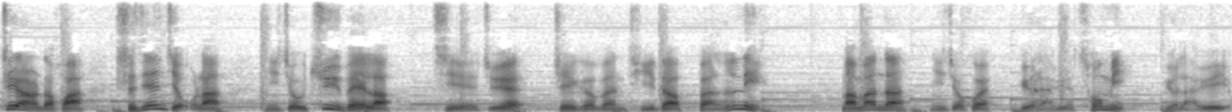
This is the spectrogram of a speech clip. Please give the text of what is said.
这样的话，时间久了，你就具备了解决。这个问题的本领，慢慢的你就会越来越聪明，越来越有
